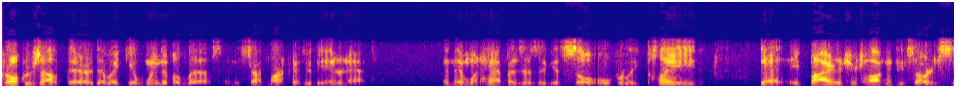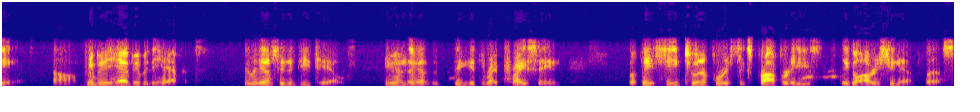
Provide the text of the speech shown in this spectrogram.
brokers out there that would get wind of a list and they start marketing through the internet. And then what happens is it gets so overly played that a buyer that you're talking to has already seen it. Uh, maybe they have, maybe they haven't. Maybe they haven't seen the details. Even they, got, they get the right pricing, but they've seen 246 properties, they go, already seen that list.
